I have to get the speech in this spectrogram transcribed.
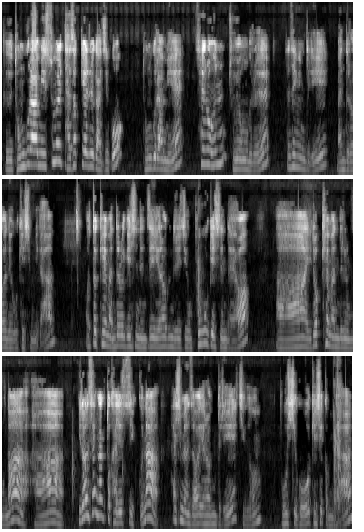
그 동그라미 25개를 가지고 동그라미에 새로운 조형물을 선생님들이 만들어내고 계십니다. 어떻게 만들어 계시는지 여러분들이 지금 보고 계시는데요. 아 이렇게 만드는구나. 아 이런 생각도 가질 수 있구나 하시면서 여러분들이 지금 보시고 계실 겁니다.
